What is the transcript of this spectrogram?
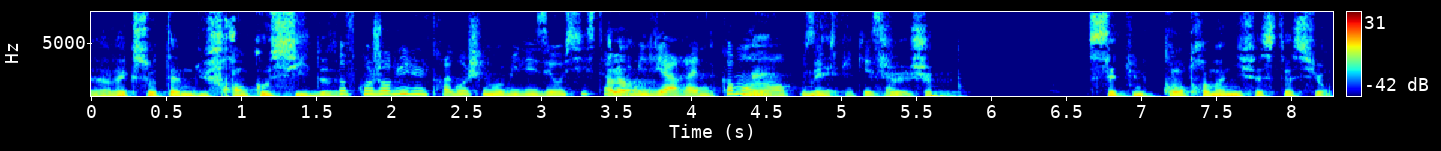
euh, avec ce thème du francocide. Sauf qu'aujourd'hui, l'ultra-gauche est mobilisée aussi cet après-midi à Rennes. Comment vous expliquez ça C'est une contre-manifestation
